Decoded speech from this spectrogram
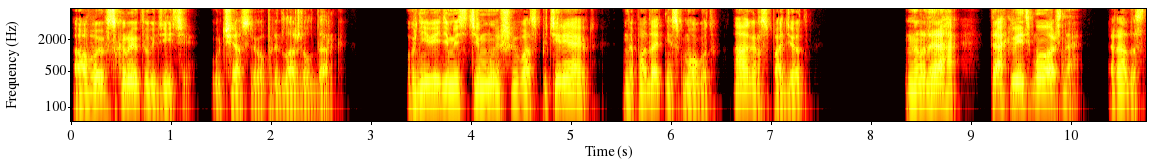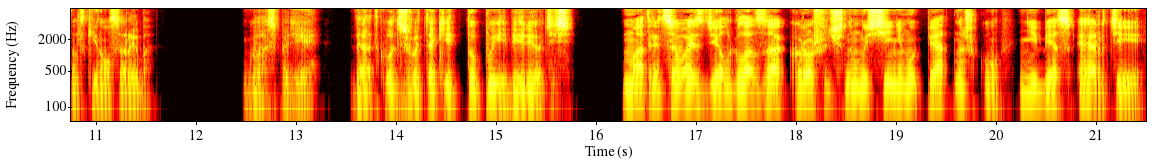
А вы вскрыт уйдите, участливо предложил Дарк. В невидимости мыши вас потеряют, нападать не смогут, агр спадет. Ну да, так ведь можно, радостно вскинулся рыба. Господи, да откуда же вы такие тупые беретесь? Матрица воздел глаза к крошечному синему пятнышку небес Эртии,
